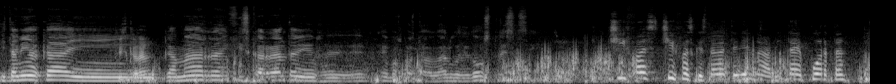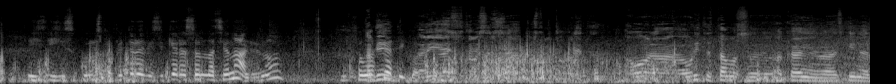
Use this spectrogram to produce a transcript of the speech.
Y también acá en ¿Fiscarral? Gamarra, en Fiscarral también eh, hemos puesto algo de 2, 3 así. Chifas, chifas que están atendiendo a mitad de puerta y, y cuyos propietarios ni siquiera son nacionales, ¿no? Son También, asiáticos. también eso también se. Ahora, ahorita estamos eh, acá en la esquina de,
